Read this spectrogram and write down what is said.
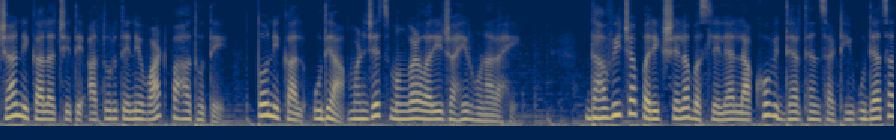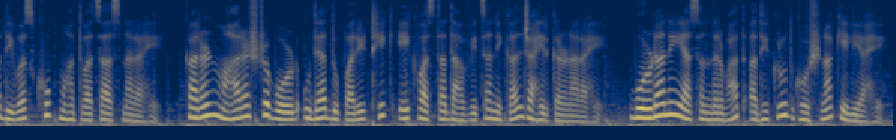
ज्या निकालाची ते आतुरतेने वाट पाहत होते तो निकाल उद्या म्हणजेच मंगळवारी जाहीर होणार आहे. दहावीच्या परीक्षेला बसलेल्या लाखो विद्यार्थ्यांसाठी उद्याचा दिवस खूप महत्त्वाचा असणार आहे कारण महाराष्ट्र बोर्ड उद्या दुपारी ठीक एक वाजता दहावीचा निकाल जाहीर करणार आहे. बोर्डाने या संदर्भात अधिकृत घोषणा केली आहे.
